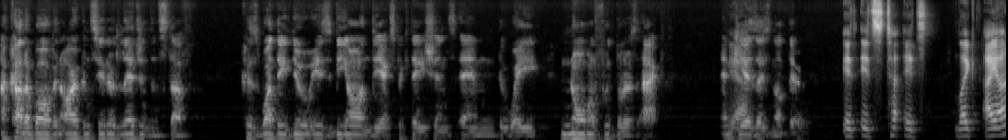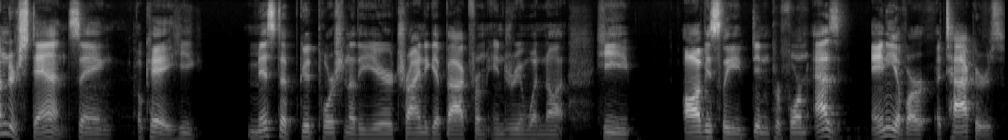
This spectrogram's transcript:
a cut above and are considered legend and stuff because what they do is beyond the expectations and the way normal footballers act. And yeah. Chiesa is not there. It, it's t- it's like I understand saying okay he missed a good portion of the year trying to get back from injury and whatnot. He obviously didn't perform as any of our attackers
